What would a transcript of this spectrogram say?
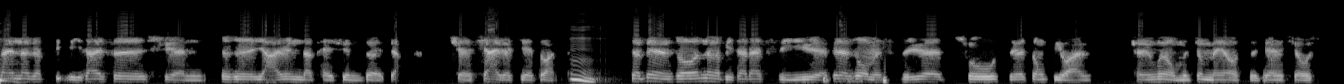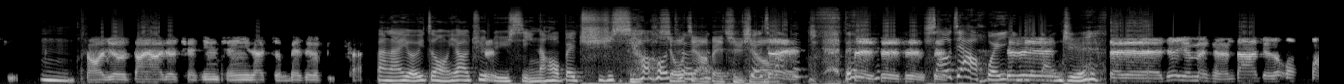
在那个比赛是选就是亚运的培训队，这样选下一个阶段。嗯，就变成说那个比赛在十一月，变成说我们十月初、十月中比完全运会，我们就没有时间休息。嗯，然后就大家就全心全意在准备这个比赛。本来有一种要去旅行，然后被取消，休假被取消，对，是是是，休假回忆的感觉。对对对，就原本可能大家觉得哇哇，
